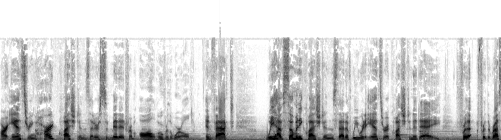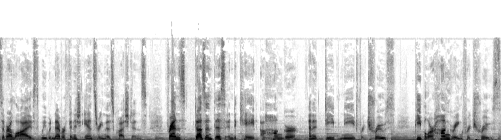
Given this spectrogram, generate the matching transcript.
are answering hard questions that are submitted from all over the world. In fact, we have so many questions that if we were to answer a question a day for the, for the rest of our lives, we would never finish answering those questions. Friends, doesn't this indicate a hunger and a deep need for truth? People are hungering for truth.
